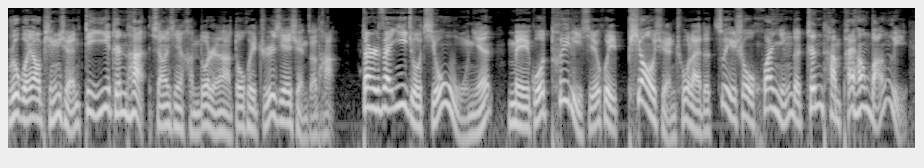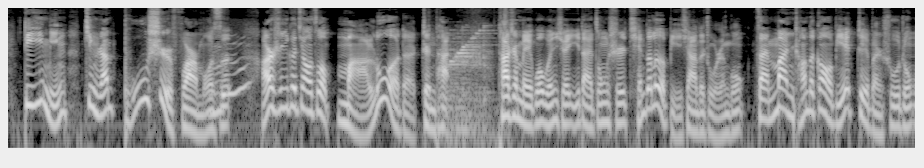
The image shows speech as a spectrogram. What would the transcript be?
如果要评选第一侦探，相信很多人啊都会直接选择他。但是在一九九五年，美国推理协会票选出来的最受欢迎的侦探排行榜里，第一名竟然不是福尔摩斯，而是一个叫做马洛的侦探。他是美国文学一代宗师钱德勒笔下的主人公。在《漫长的告别》这本书中，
